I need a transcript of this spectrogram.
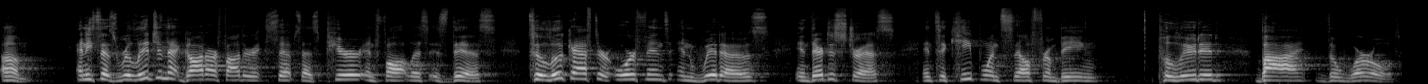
um, and he says, religion that God our Father accepts as pure and faultless is this to look after orphans and widows in their distress and to keep oneself from being polluted by the world.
